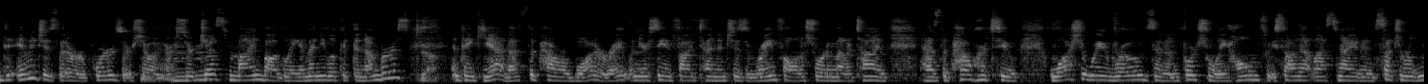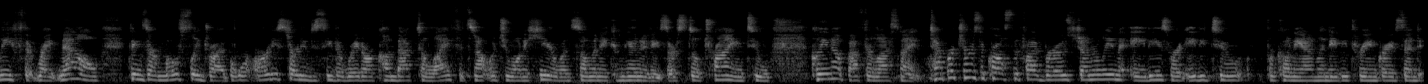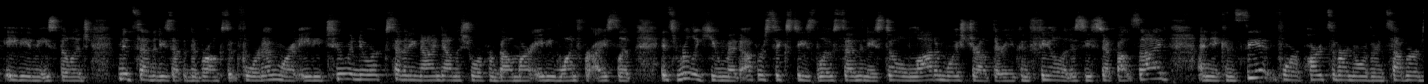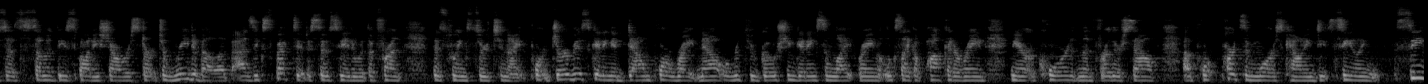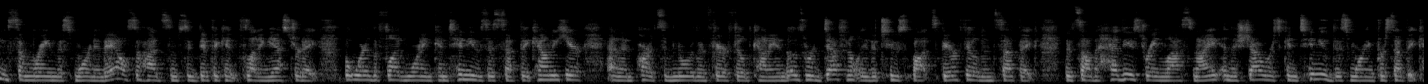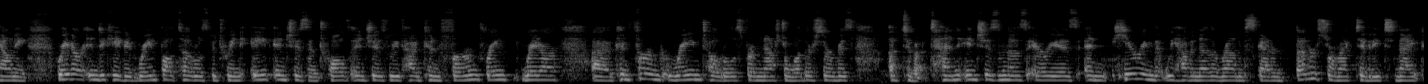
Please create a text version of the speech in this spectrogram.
the images that our reporters are showing mm -hmm. are just mind boggling. And then you look at the numbers yeah. and think, yeah, that's the power of water, right? When you're seeing five, ten inches of rainfall in a short amount of time, it has the power to wash away roads and unfortunately homes. We saw that last night, and such a relief that right now things are mostly dry, but we're already starting to see the radar come back to life. It's not what you want to hear when so many communities are still trying to clean up after last night. Temperatures across the five boroughs generally in the 80s. We're at 82 for Coney Island, 83 in Gravesend, 80 in the East Village, mid 70s up in the Bronx at Fordham. We're at 82 in Newark, 79 down the shore for Belmar, 81 for Islip. It's really humid, upper 60s, low 70s. Still a lot of moisture out there. You can feel it as you step outside, and you can see it for parts of our northern suburbs as some of these spotty showers start to redevelop as expected, associated with the front that swings through tonight. Port Jervis getting a downpour right now over through Goshen, getting some light rain. It looks like a pocket of rain near Accord, and then further south, uh, parts of Morris County seeing, seeing some rain this morning. They also had some significant flooding yesterday, but where the flood warning continues is Suffolk County here and then parts of northern Fairfield County. And those were definitely the two spots, Fairfield and Suffolk, that saw the heaviest rain last night. And the showers continued this morning for Suffolk County. Radar indicated rainfall totals between 8 inches and 12 inches. We've had confirmed rain radar, uh, confirmed rain totals from National Weather Service up to about 10 inches in those areas. And hearing that we have another round of scattered thunderstorm activity tonight,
